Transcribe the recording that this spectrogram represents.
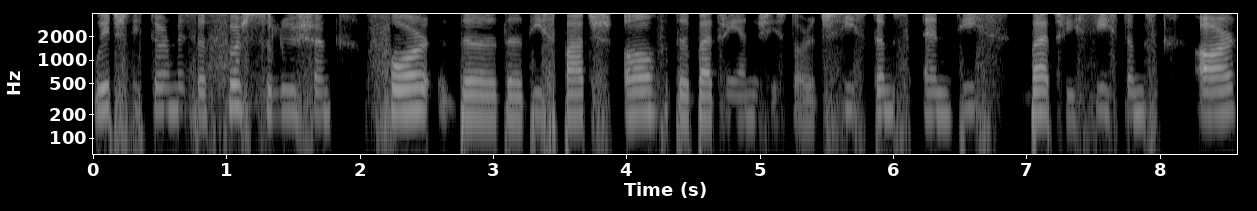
which determines a first solution for the, the dispatch of the battery energy storage systems. And these battery systems are,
